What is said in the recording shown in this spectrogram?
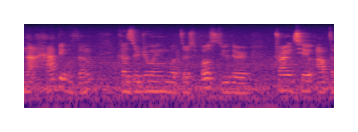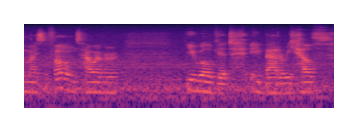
not happy with them because they're doing what they're supposed to. They're trying to optimize the phones. However, you will get a battery health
